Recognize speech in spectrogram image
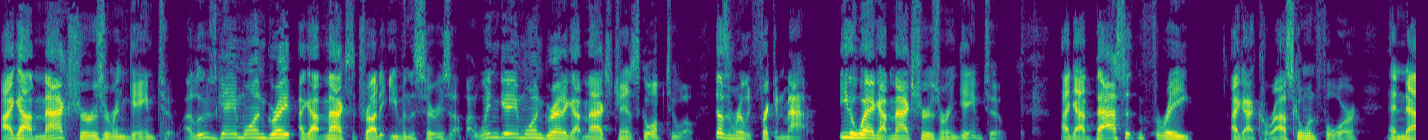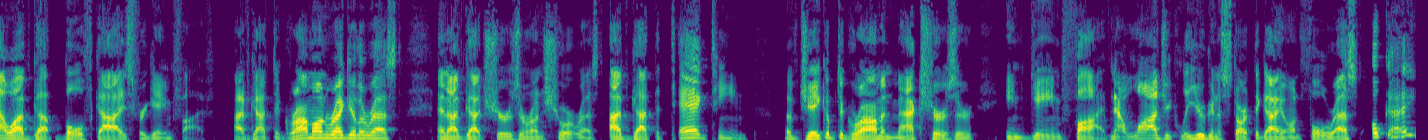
I got Max Scherzer in game two. I lose game one, great. I got Max to try to even the series up. I win game one, great. I got Max chance to go up 2 0. Doesn't really freaking matter. Either way, I got Max Scherzer in game two. I got Bassitt in three. I got Carrasco in four. And now I've got both guys for game five. I've got DeGrom on regular rest, and I've got Scherzer on short rest. I've got the tag team of Jacob DeGrom and Max Scherzer in game five. Now, logically, you're going to start the guy on full rest. Okay.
